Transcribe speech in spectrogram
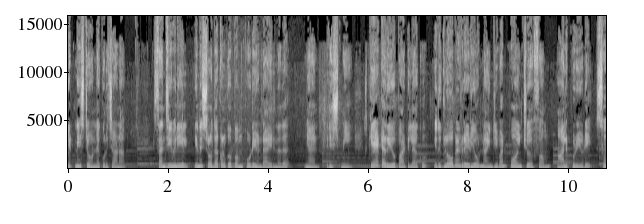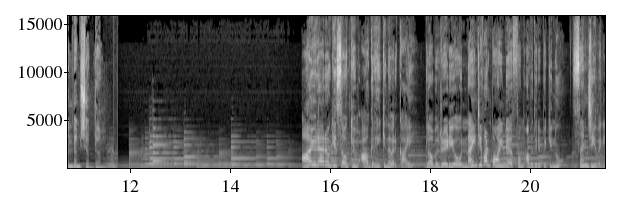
കിഡ്നി സ്റ്റോണിനെ കുറിച്ചാണ് സഞ്ജീവനിയിൽ ഇന്ന് ശ്രോതാക്കൾക്കൊപ്പം കൂടെയുണ്ടായിരുന്നത് ഞാൻ രശ്മി. കേട്ടറിയൂ പാട്ടിലാക്കൂ. ഇത് global radio ninety one point two F M ആലപ്പുഴയുടെ സ്വന്തം ശബ്ദം. ആയുരാരോഗ്യ സൗഖ്യം ആഗ്രഹിക്കുന്നവർക്കായി global radio ninety one point F M അവതരിപ്പിക്കുന്നു സഞ്ജീവനി.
